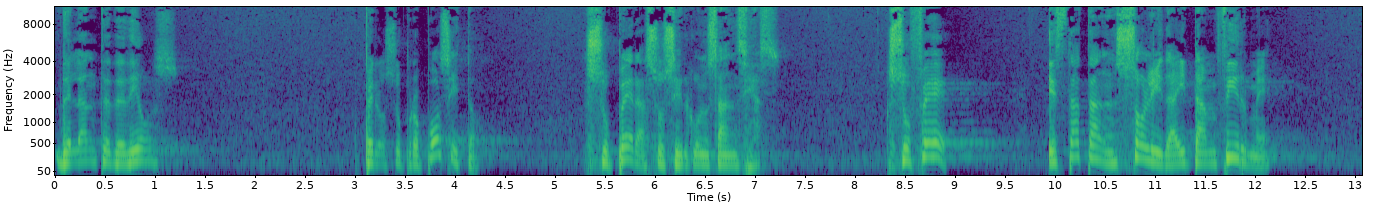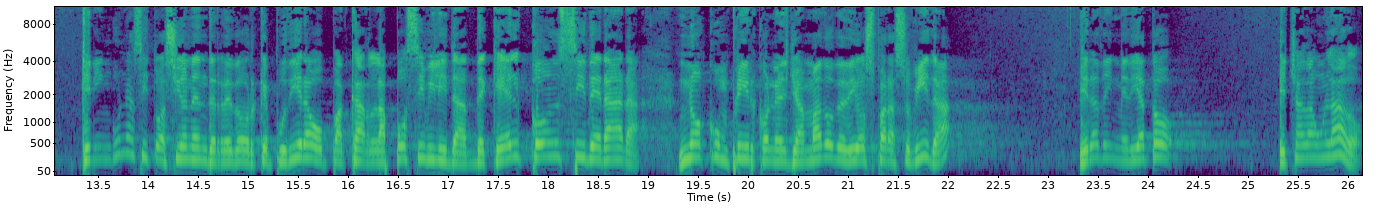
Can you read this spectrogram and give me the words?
delante de Dios. Pero su propósito supera sus circunstancias. Su fe está tan sólida y tan firme que ninguna situación en derredor que pudiera opacar la posibilidad de que él considerara no cumplir con el llamado de Dios para su vida, era de inmediato echada a un lado.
